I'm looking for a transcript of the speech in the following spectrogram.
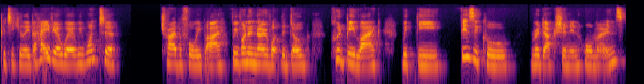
particularly behavior, where we want to try before we buy. We want to know what the dog could be like with the physical reduction in hormones,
